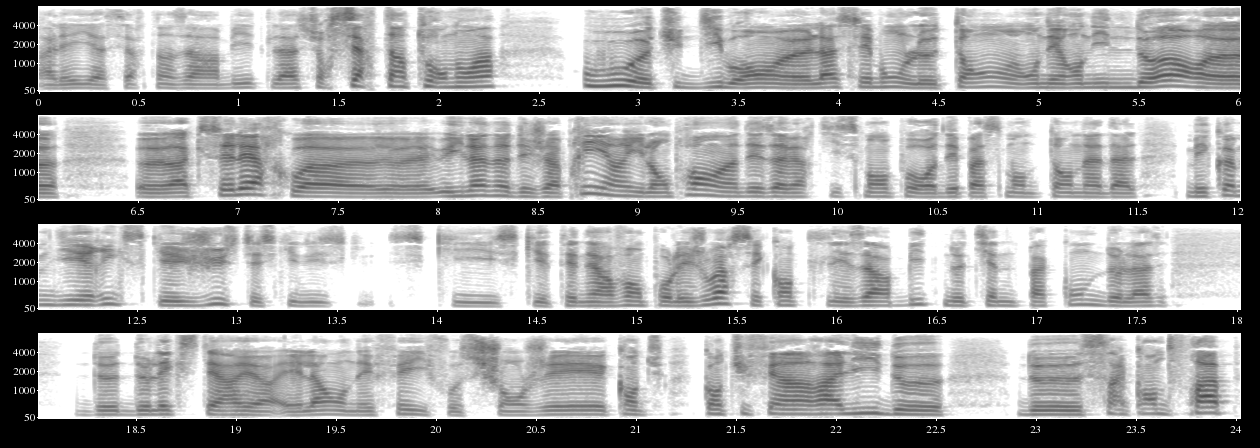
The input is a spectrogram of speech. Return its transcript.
allez, il y a certains arbitres là, sur certains tournois où euh, tu te dis, bon, euh, là c'est bon, le temps, on est en indoor, euh, accélère quoi. Il en a déjà pris, hein, il en prend hein, des avertissements pour dépassement de temps Nadal. Mais comme dit Eric, ce qui est juste et ce qui, ce qui, est énervant pour les joueurs, c'est quand les arbitres ne tiennent pas compte de la de, de l'extérieur. Et là, en effet, il faut se changer. Quand tu, quand tu fais un rallye de, de 50 frappes,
